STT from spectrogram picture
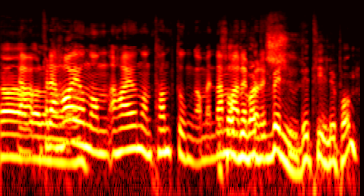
ja, ja, for jeg har jo noen, har jo noen tanteunger, men de så hadde bare vært veldig tidlig på den?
